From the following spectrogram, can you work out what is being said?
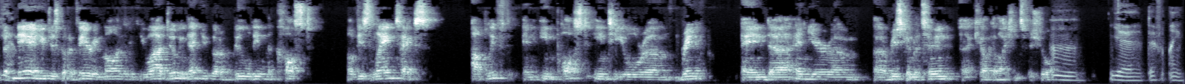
Yeah. But now you've just got to bear in mind that if you are doing that, you've got to build in the cost of this land tax uplift and impost into your um, rent and uh, and your um, uh, risk and return uh, calculations for sure. Mm. Yeah, definitely.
